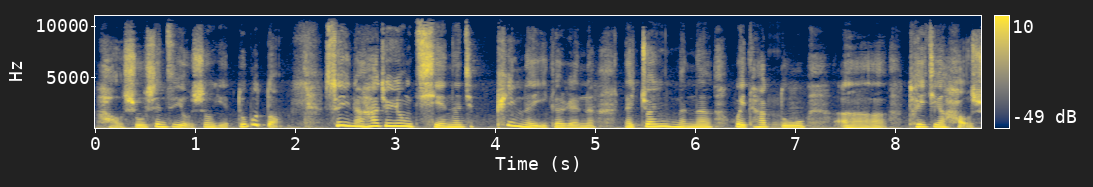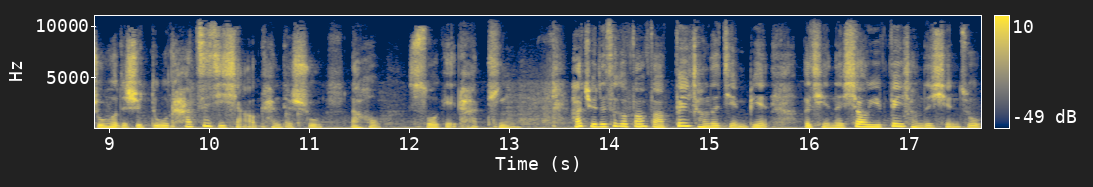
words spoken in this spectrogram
好书，甚至有时候也读不懂，所以呢他就用钱呢就聘了一个人呢来专门呢为他读呃推荐好书，或者是读他自己想要看的书，然后说给他听。他觉得这个方法非常的简便，而且呢效益非常的显著，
